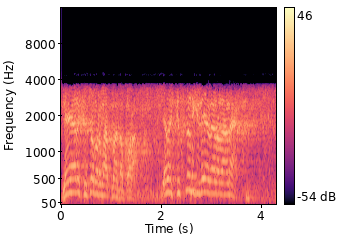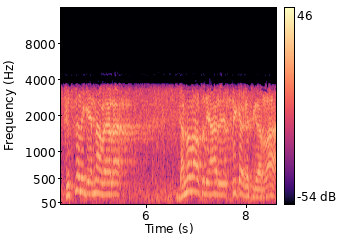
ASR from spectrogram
நேர கிருஷ்ண பரமாத்மாட்ட போறான். ஏன்னா கிருஷ்ணனுக்கு இதே வேலை தானே கிருஷ்ணனுக்கு என்ன வேலை? கண்ணதாசன் யாரு? டீக்கா கட்சிக்காரரா?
